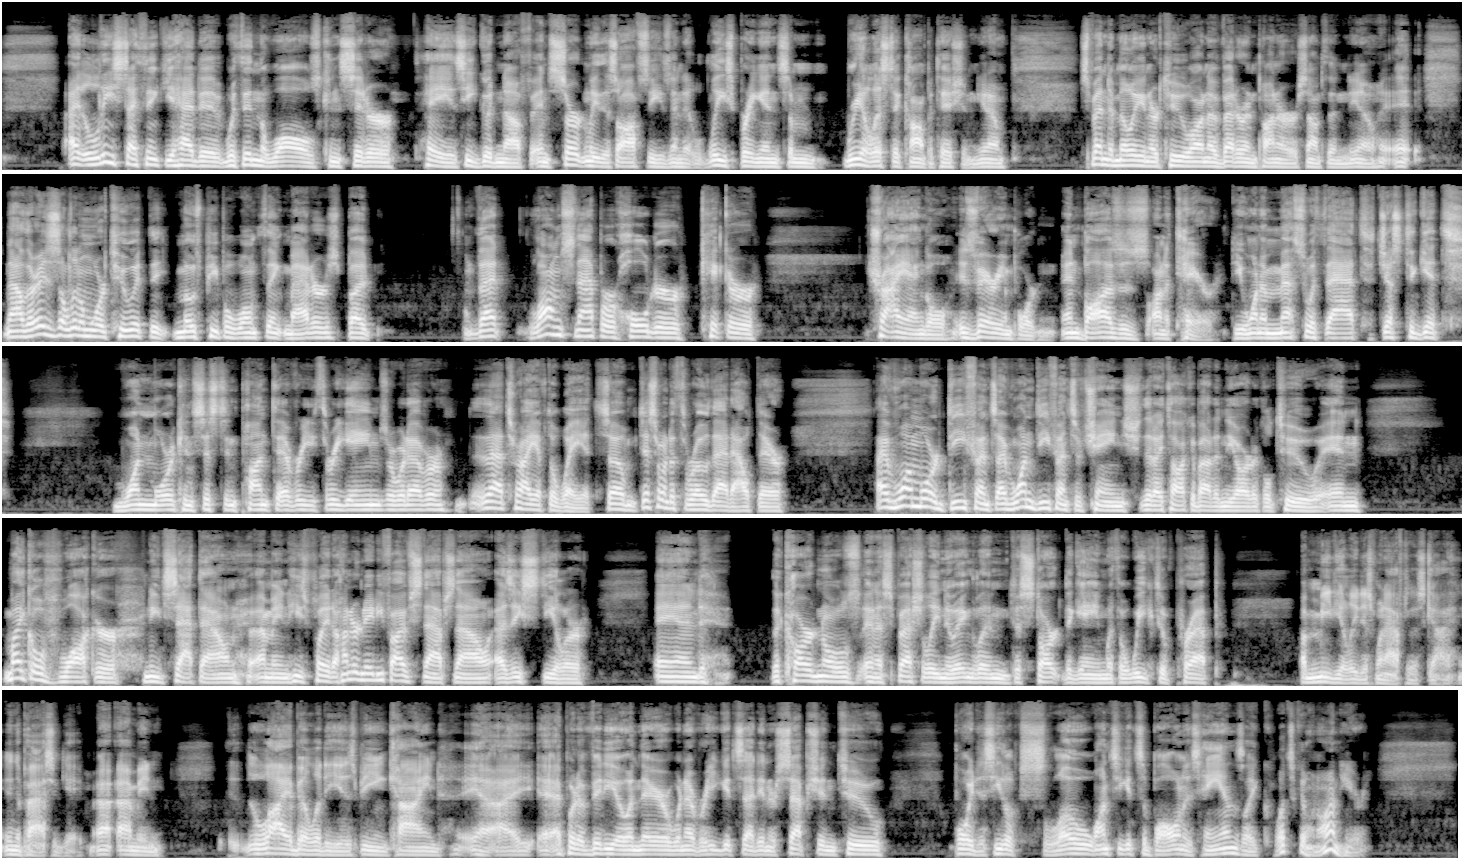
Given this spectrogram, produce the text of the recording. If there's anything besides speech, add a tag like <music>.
at least I think you had to, within the walls, consider hey, is he good enough? And certainly this offseason, at least bring in some realistic competition, you know, spend a million or two on a veteran punter or something, you know. Eh, now, there is a little more to it that most people won't think matters, but that long snapper, holder, kicker triangle is very important. And Boz is on a tear. Do you want to mess with that just to get one more consistent punt every three games or whatever. That's how you have to weigh it. So just want to throw that out there. I have one more defense. I have one defensive change that I talk about in the article too. And Mykal Walker needs sat down. I mean, he's played 185 snaps now as a Steeler. And the Cardinals and especially New England to start the game with a week of prep immediately just went after this guy in the passing game. I, I mean, liability is being kind. Yeah, I I put a video in there whenever he gets that interception too. Boy, does he look slow once he gets the ball in his hands. Like, what's going on here?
